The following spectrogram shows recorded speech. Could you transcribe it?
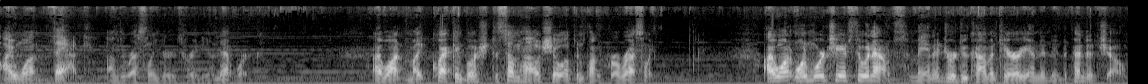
I want that on the Wrestling Nerds Radio Network. I want Mike Quackenbush to somehow show up in Punk Pro Wrestling. I want one more chance to announce, manage, or do commentary on an independent show.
